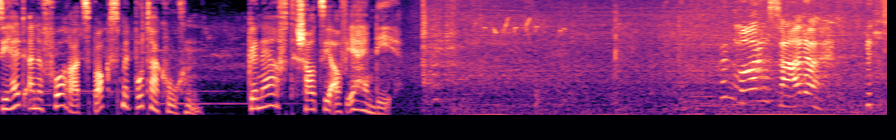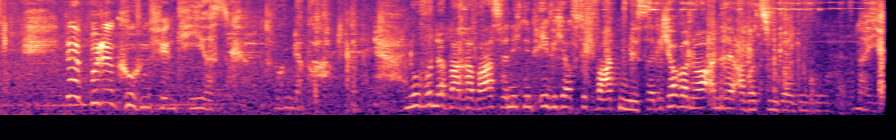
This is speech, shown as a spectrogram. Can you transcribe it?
Sie hält eine Vorratsbox mit Butterkuchen. Genervt schaut sie auf ihr Handy. Guten Morgen, Sarah. Der Butterkuchen für den Kiosk. Wunderbar. Ja, nur wunderbarer war's, wenn ich nicht ewig auf dich warten müsste. Ich habe nur andere Arbeit zum Büro. Naja,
